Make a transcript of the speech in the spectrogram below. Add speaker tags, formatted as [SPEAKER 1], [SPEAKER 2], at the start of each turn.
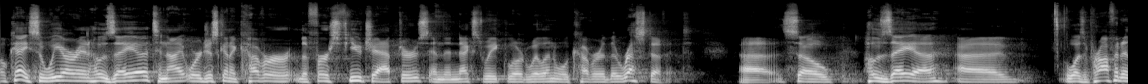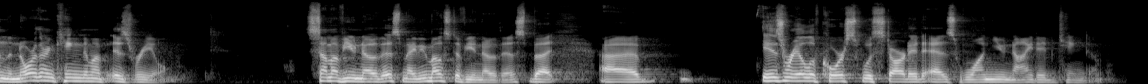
[SPEAKER 1] Okay, so we are in Hosea. Tonight we're just going to cover the first few chapters, and then next week, Lord willing, we'll cover the rest of it. Uh, so, Hosea uh, was a prophet in the northern kingdom of Israel. Some of you know this, maybe most of you know this, but uh, Israel, of course, was started as one united kingdom.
